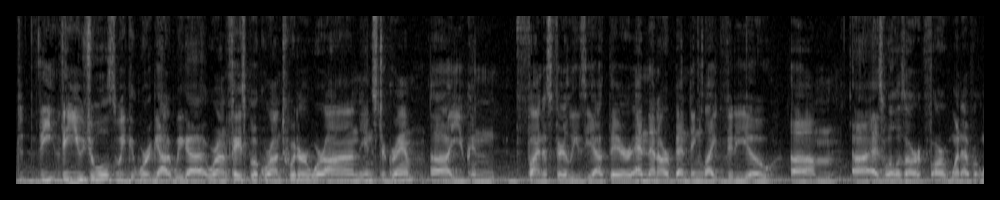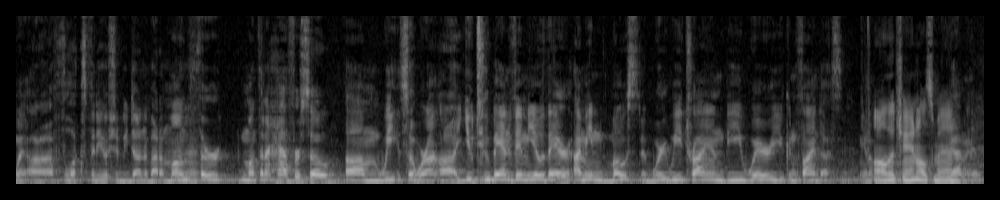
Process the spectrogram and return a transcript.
the the usuals. We we're got we got we're on Facebook, we're on Twitter, we're on Instagram. Uh, you can find us fairly easy out there, and then our Bending Light video, um, uh, as well as our our whenever when, uh, Flux video should be done about a month or month and a half or so. Um, we so we're on uh, YouTube and Vimeo there. I mean, most where we try and be where you can find us. You know? All the channels, man. Yeah, man.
